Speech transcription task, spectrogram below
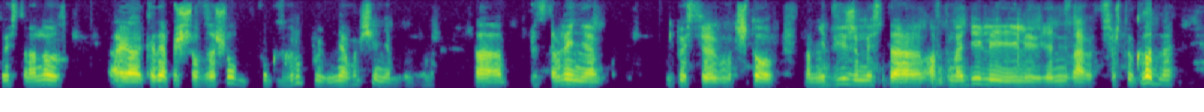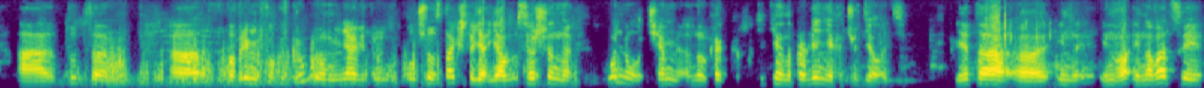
То есть оно, а, когда я пришел, зашел в фокус-группу, у меня вообще не было а, представления, ну, то есть э, вот что, там, недвижимость, а, автомобили или, я не знаю, все что угодно. А тут а, а, во время фокус-группы у меня видимо, получилось так, что я, я совершенно понял, чем, ну, как, какие направления я хочу делать. И это э, ин- инва- инновации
